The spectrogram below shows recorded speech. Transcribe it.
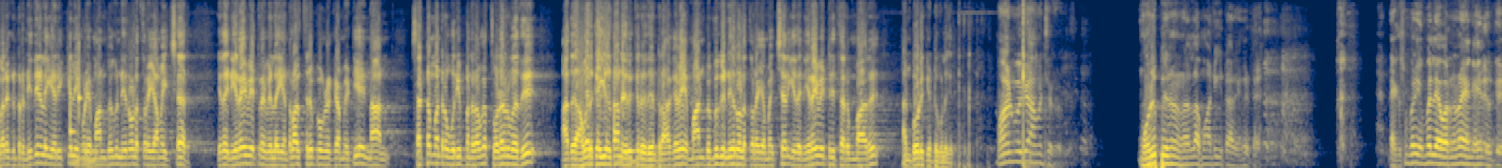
வருகின்ற நிதிநிலை அறிக்கையில் எங்களுடைய மாண்புமிகு நீர்வளத்துறை அமைச்சர் இதை நிறைவேற்றவில்லை என்றால் திருப்புகழ் கமிட்டியை நான் சட்டமன்ற உறுப்பினராக தொடர்வது அது அவர் கையில் தான் இருக்கிறது என்றாகவே மாண்புமிகு நீர்வளத்துறை அமைச்சர் இதை நிறைவேற்றி தருமாறு அன்போடு கேட்டுக்கொள்கிறேன். மாண்புமிகு அமைச்சர் உறுப்பினர் நல்லா மாட்டிக்கிட்டார் எங்கிட்ட நெக்ஸ்ட் முறை எம்எல்ஏ வரணும்னா என் கையில் இருக்கு.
